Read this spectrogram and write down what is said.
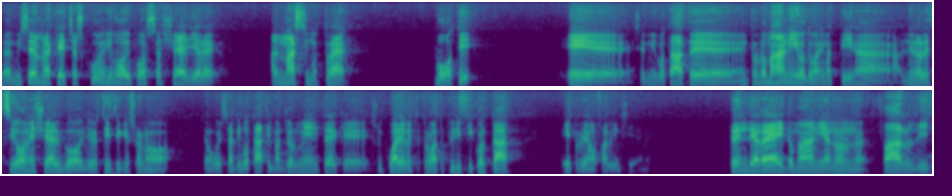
Eh, mi sembra che ciascuno di voi possa scegliere al massimo tre voti, e se mi votate entro domani, io domani mattina nella lezione scelgo gli esercizi che sono diciamo, stati votati maggiormente, che, sui quali avete trovato più difficoltà e proviamo a farli insieme. Tenderei domani a non farli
